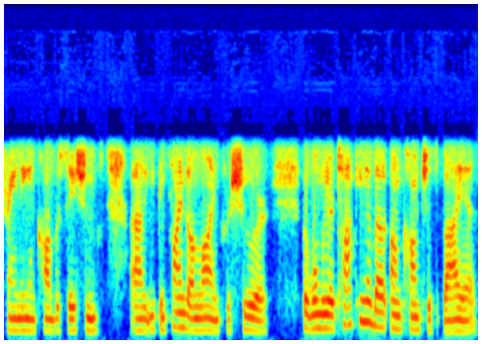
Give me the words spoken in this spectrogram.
training and conversations uh, you can find online for sure. But when we are talking about unconscious bias,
